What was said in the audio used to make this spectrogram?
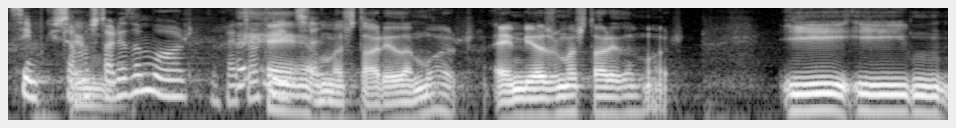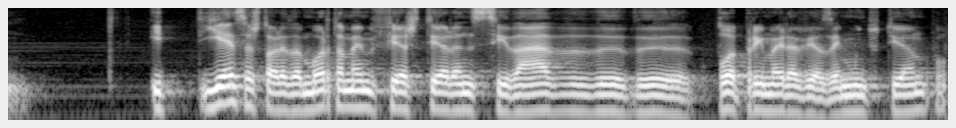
Sim, porque isto é uma história de amor. Retro É Kitchen. uma história de amor. É mesmo uma história de amor. E, e, e, e essa história de amor também me fez ter a necessidade de, de, pela primeira vez em muito tempo,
